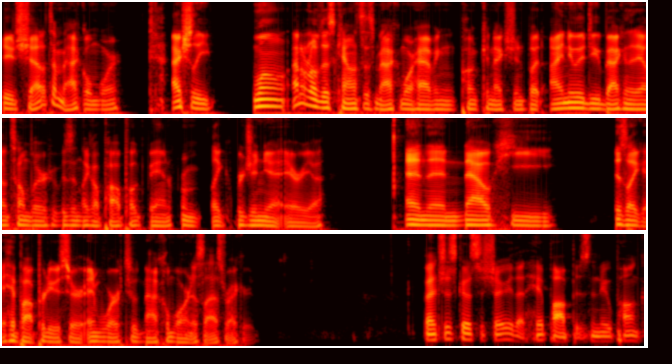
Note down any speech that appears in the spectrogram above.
Dude, shout out to Macklemore. Actually, well, I don't know if this counts as Macklemore having punk connection, but I knew a dude back in the day on Tumblr who was in like a pop punk band from like Virginia area, and then now he is like a hip hop producer and worked with Macklemore in his last record. That just goes to show you that hip hop is the new punk.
